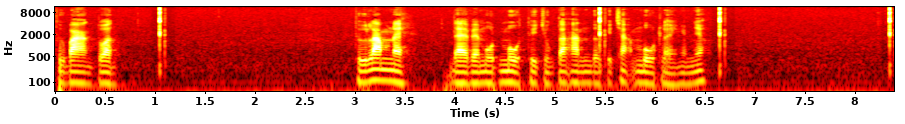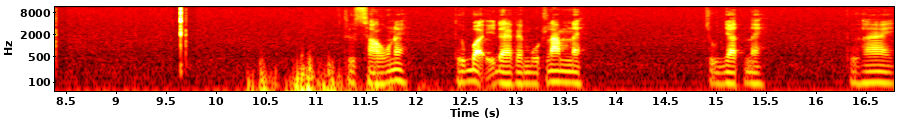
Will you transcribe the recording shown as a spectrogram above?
thứ ba hàng tuần. Thứ năm này, đề về 11 thì chúng ta ăn được cái chạm 1 này anh em nhé. Thứ sáu này, thứ bảy đề về 15 này. Chủ nhật này, thứ hai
